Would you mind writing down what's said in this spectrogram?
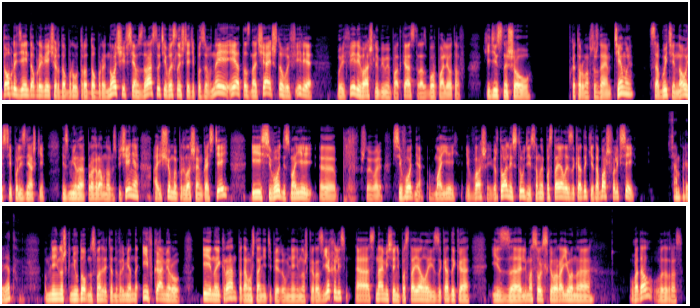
Добрый день, добрый вечер, доброе утро, доброй ночи. Всем здравствуйте. Вы слышите эти позывные, и это означает, что в эфире, в эфире ваш любимый подкаст «Разбор полетов». Единственное шоу, в котором обсуждаем темы, события, новости и полезняшки из мира программного обеспечения. А еще мы приглашаем гостей. И сегодня с моей, э, что я говорю, сегодня в моей и в вашей виртуальной студии со мной постоялый закадыки Табашев Алексей. Всем привет. Мне немножко неудобно смотреть одновременно и в камеру, и на экран, потому что они теперь у меня немножко разъехались. А с нами сегодня постояла из Закадыка из э, Лимассольского района. Угадал в этот раз?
